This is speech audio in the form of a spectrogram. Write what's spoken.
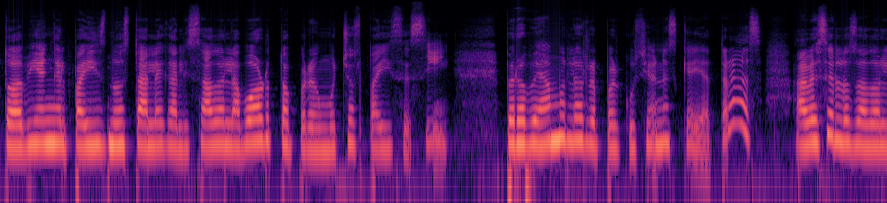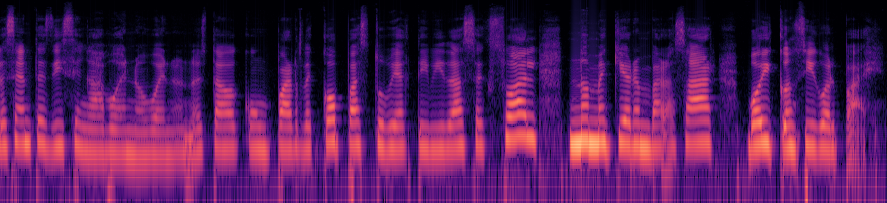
todavía en el país no está legalizado el aborto, pero en muchos países sí, pero veamos las repercusiones que hay atrás. A veces los adolescentes dicen, ah, bueno, bueno, no estaba con un par de copas, tuve actividad sexual, no me quiero embarazar, voy y consigo el PAE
